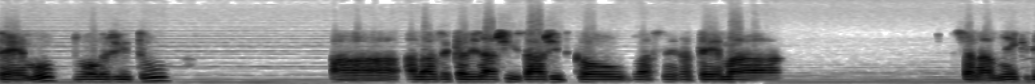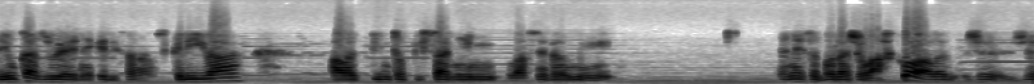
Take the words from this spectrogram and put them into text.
tému dôležitú a, a na základe našich zážitkov vlastne tá téma sa nám niekedy ukazuje, niekedy sa nám skrýva, ale týmto písaním vlastne veľmi ja nechcem povedať, že ľahko, ale že, že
